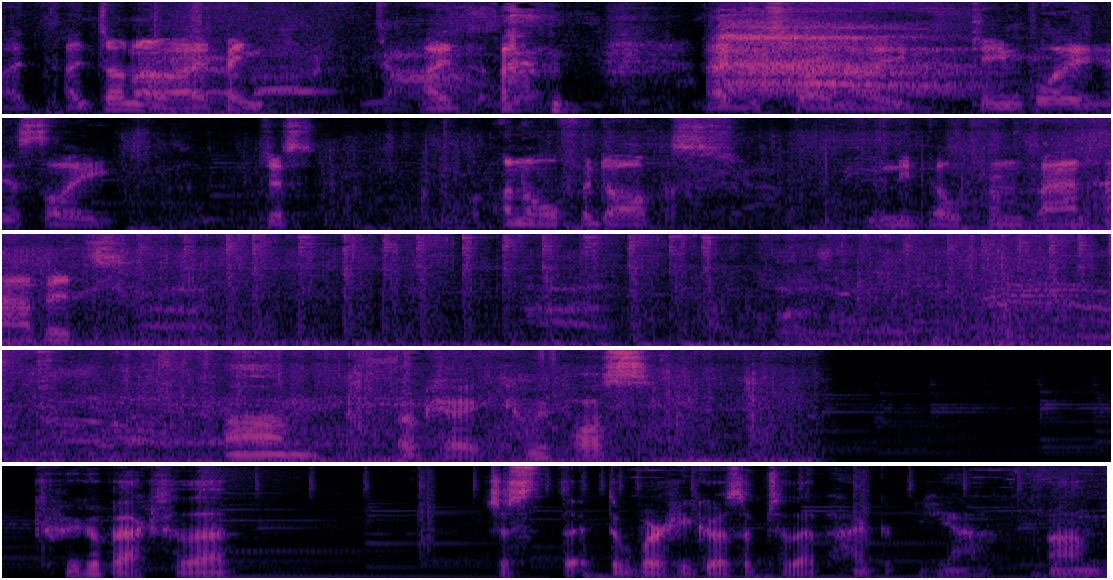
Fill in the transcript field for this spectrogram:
I, I don't know. I think I I describe my gameplay as like just unorthodox, only built from bad habits. Um, okay, can we pause? Can we go back to that? Just the, the where he goes up to that high Yeah. Um.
